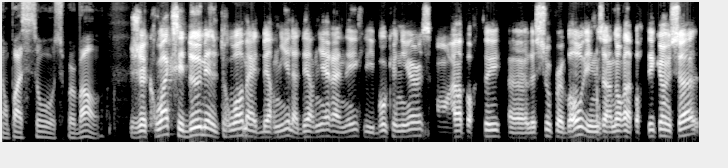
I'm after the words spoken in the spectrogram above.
n'ont pas assisté au Super Bowl. Je crois que c'est 2003, Maître Bernier, la dernière année que les Buccaneers ont remporté euh, le Super Bowl et ils nous en ont remporté qu'un seul.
